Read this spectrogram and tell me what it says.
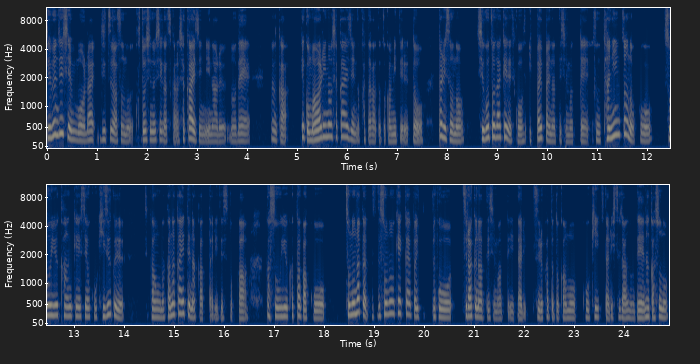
自分自身も来実はその今年の4月から社会人になるので、なんか結構周りの社会人の方々とか見てると、やっぱりその仕事だけでこういっぱいいっぱいになってしまって、その他人とのこう、そういう関係性をこう築く時間をなかなか得てなかったりですとか、がそういう方がこう、その中でその結果やっぱりこう辛くなってしまっていたりする方とかもこう聞いてたりしてたのでなんかその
